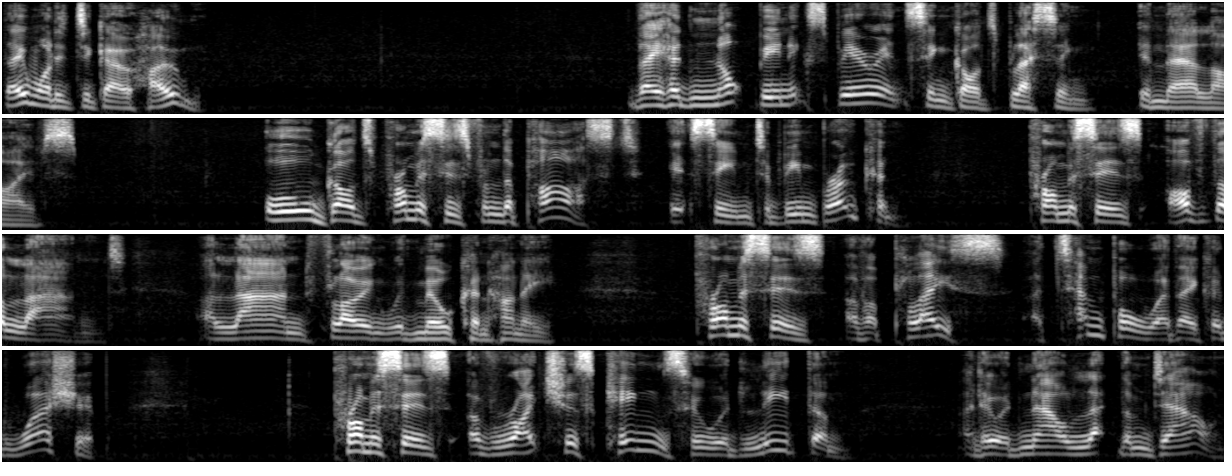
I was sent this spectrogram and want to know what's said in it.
They wanted to go home. They had not been experiencing God's blessing in their lives. All God's promises from the past, it seemed to have been broken. Promises of the land, a land flowing with milk and honey promises of a place, a temple where they could worship, promises of righteous kings who would lead them and who had now let them down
